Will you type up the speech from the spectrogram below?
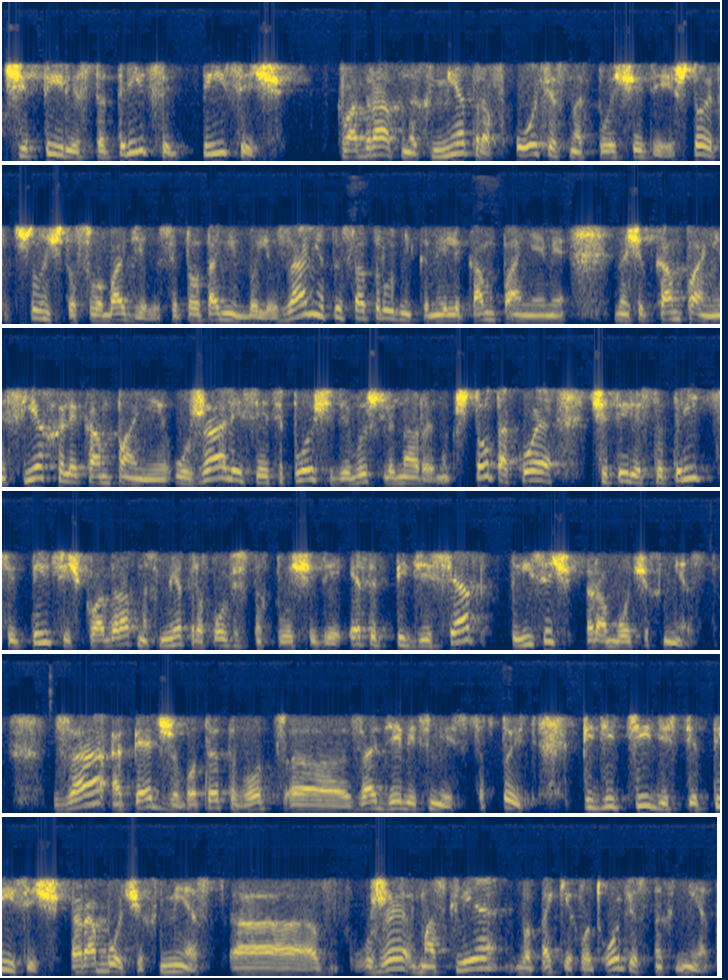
430 а, тысяч квадратных метров офисных площадей. Что это? Что значит освободилось? Это вот они были заняты сотрудниками или компаниями. Значит, компании съехали, компании ужались, и эти площади вышли на рынок. Что такое 430 тысяч квадратных метров офисных площадей? Это 50 тысяч рабочих мест. За, опять же, вот это вот э, за 9 месяцев. То есть 50 тысяч рабочих мест э, уже в Москве вот таких вот офисных нет.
